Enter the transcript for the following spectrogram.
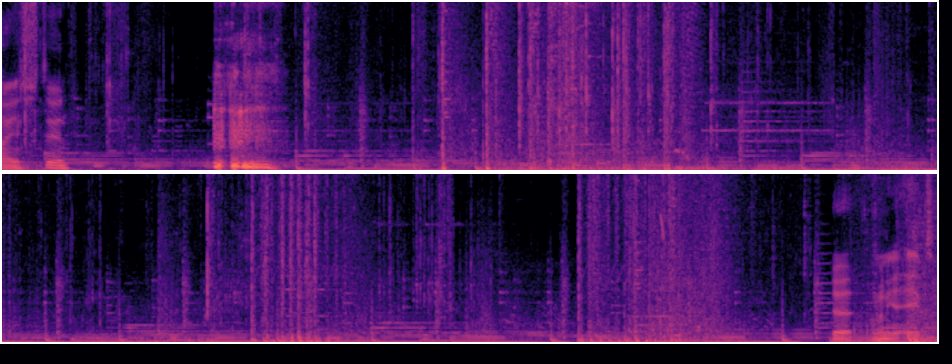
Nice, dude. I'm gonna get aped.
